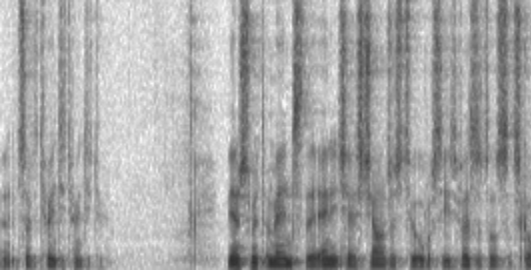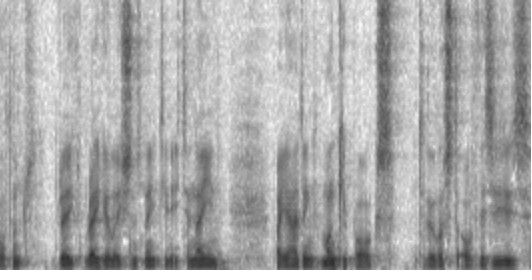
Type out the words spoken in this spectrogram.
uh, sorry, 2022. The instrument amends the NHS charges to overseas visitors Scotland Reg Regulations 1989 by adding monkeypox to the list of diseases,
